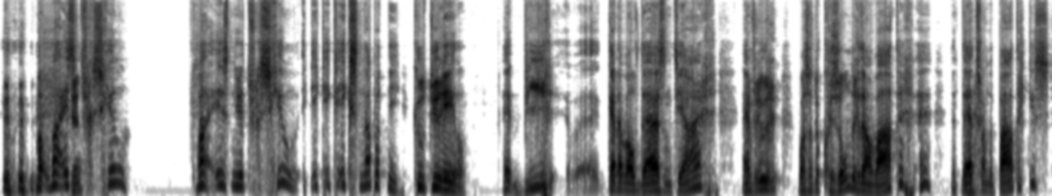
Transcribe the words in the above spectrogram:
Maar wat is Ja. het verschil? Wat is nu het verschil? Ik, ik, ik, ik snap het niet. Cultureel. Bier eh, kennen we al duizend jaar. En vroeger was het ook gezonder dan water. Hè? De tijd Ja. van de patertjes.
